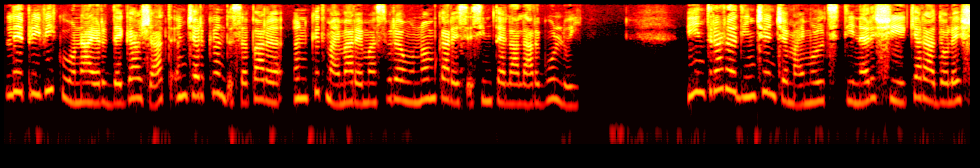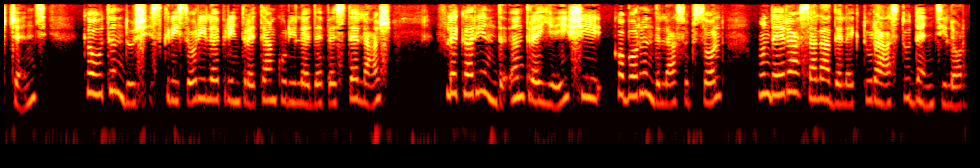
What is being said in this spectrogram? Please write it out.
Le privi cu un aer degajat, încercând să pară în cât mai mare măsură un om care se simte la largul lui. Intrară din ce în ce mai mulți tineri și chiar adolescenți, căutându-și scrisorile printre teancurile de pe stelaj, flecărind între ei și coborând la subsol, unde era sala de lectură a studenților.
